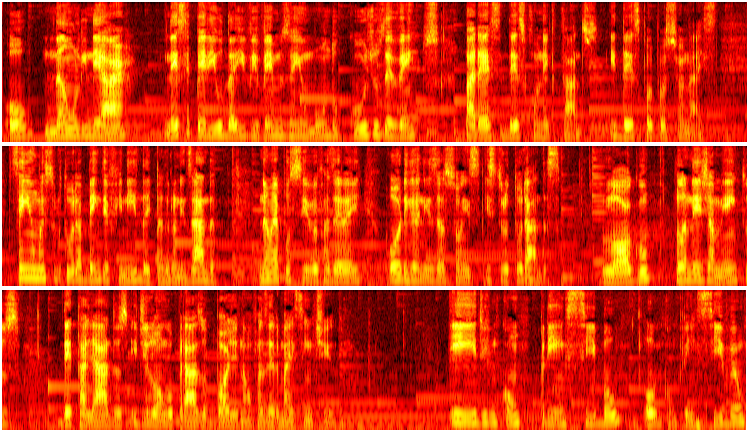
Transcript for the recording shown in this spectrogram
ou não linear. Nesse período aí vivemos em um mundo cujos eventos parecem desconectados e desproporcionais. Sem uma estrutura bem definida e padronizada, não é possível fazer aí organizações estruturadas. Logo, planejamentos detalhados e de longo prazo pode não fazer mais sentido. E de incompreensível ou incompreensível,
